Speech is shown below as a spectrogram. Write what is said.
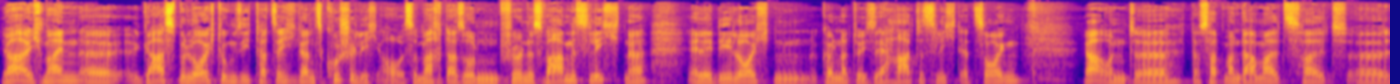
Ja, ich meine, äh, Gasbeleuchtung sieht tatsächlich ganz kuschelig aus. Macht da so ein schönes warmes Licht. Ne? LED-Leuchten können natürlich sehr hartes Licht erzeugen. Ja, und äh, das hat man damals halt äh,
